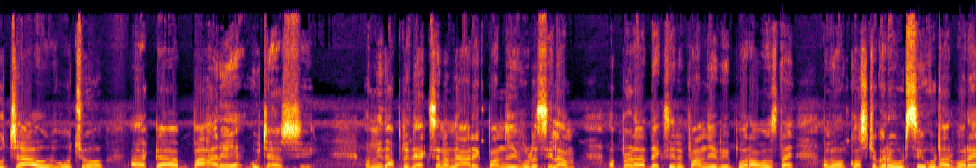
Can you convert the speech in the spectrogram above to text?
উঁচা, উঁচু একটা পাহাড়ে উঠে আসছি। আমি, আপনি দেখছেন আমি আরেক পাঞ্জাবি পরেছিলাম। আপনারা দেখছেন পাঞ্জাবি পরা অবস্থায় আমি কষ্ট করে উঠছি। ওঠার পরে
